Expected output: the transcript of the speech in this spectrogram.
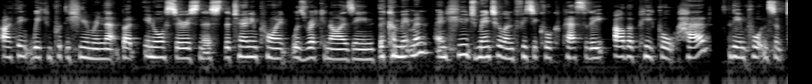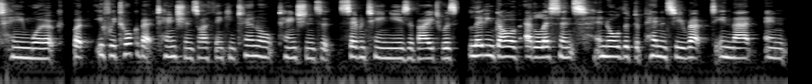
I think we can put the humour in that, but in all seriousness, the turning point was recognising the commitment and huge mental and physical capacity other people had the importance of teamwork. But if we talk about tensions, I think internal tensions at 17 years of age was letting go of adolescence and all the dependency wrapped in that and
